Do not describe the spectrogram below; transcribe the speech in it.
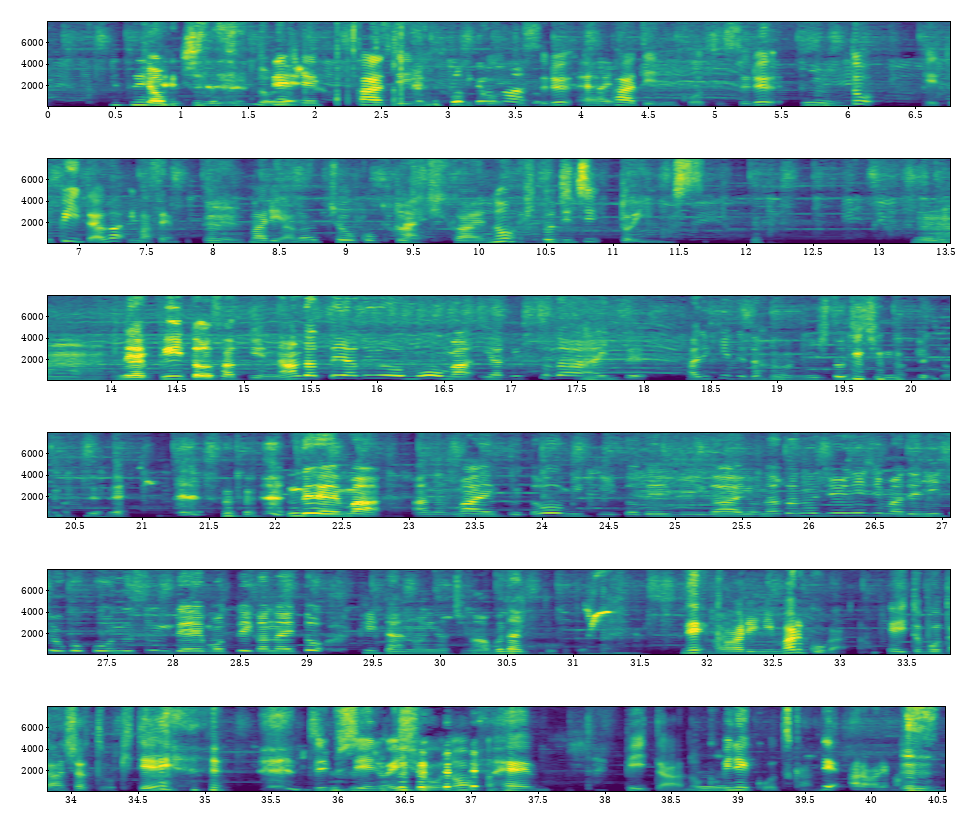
キャンプしてずっとで、ね。えーパーティーに行こうとする、え ーはいパーティーに行こうとするうん。と,、えーとピーターがいません。うん。マリアが彫刻と引き換えの人質と言います。うんねピーターさっき何だってやるよもう、ま、やけくそだいって張り切ってたのに人質になってしまってね でまああのマイクとミッキーとデイビーが夜中の12時までに彫刻を盗んで持っていかないとピーターの命が危ないっていうことになります。で、代わりにマルコがエイトボタンシャツを着て、ジプシーの衣装の、えーピーターの首根っこを掴んで現れます。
